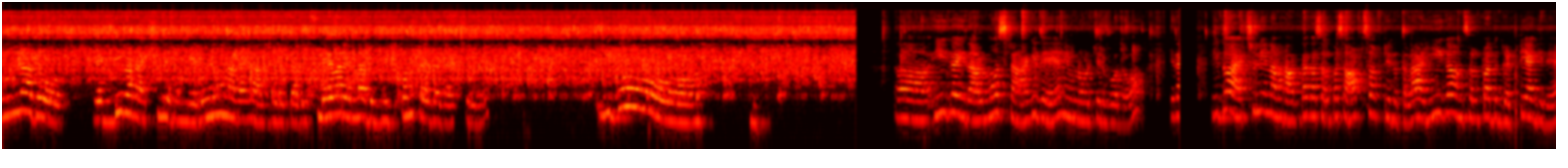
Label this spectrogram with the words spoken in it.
ಎಲ್ಲ ಅದು ರೆಡ್ ಆ್ಯಕ್ಚುಲಿ ಅದು ಮೆರೂನ್ ಆದಂಗೆ ಆಗಿಬಿಡುತ್ತೆ. ಅದು ಫ್ಲೇವರ್ ಎಲ್ಲ ಅದು ಬಿಟ್ಕೊತಾ ಇದ್ದಾವೆ ಆ್ಯಕ್ಚುಲಿ ಇದು ಈಗ ಇದು ಆಲ್ಮೋಸ್ಟ್ ಆಗಿದೆ, ನೀವು ನೋಡ್ತಿರ್ಬೋದು. ಇದು ಇದು ಆ್ಯಕ್ಚುಲಿ ನಾವು ಹಾಕಿದಾಗ ಸ್ವಲ್ಪ ಸಾಫ್ಟ್ ಸಾಫ್ಟ್ ಇರುತ್ತಲ್ಲ, ಈಗ ಒಂದು ಸ್ವಲ್ಪ ಅದು ಗಟ್ಟಿಯಾಗಿದೆ.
